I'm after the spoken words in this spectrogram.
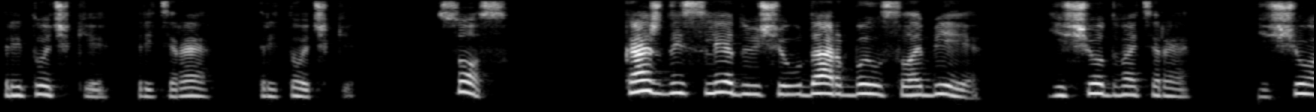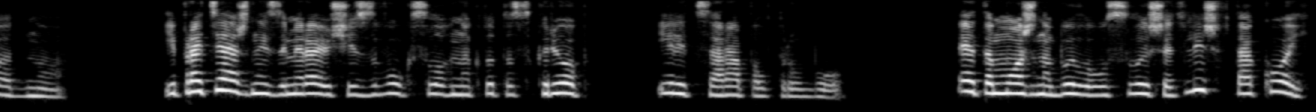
Три точки, три тире, три точки. Сос. Каждый следующий удар был слабее. Еще два тире, еще одно. И протяжный замирающий звук, словно кто-то скреб или царапал трубу. Это можно было услышать лишь в такой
